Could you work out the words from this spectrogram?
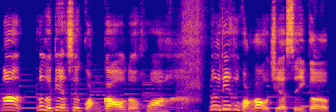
那那个电视广告的话，那个电视广告我记得是一个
